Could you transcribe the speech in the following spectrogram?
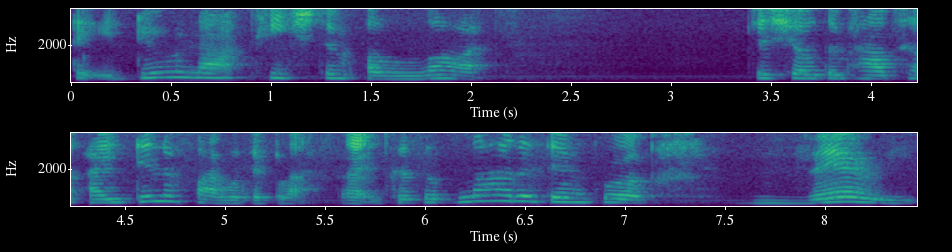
they do not teach them a lot to show them how to identify with the black side because a lot of them grow up very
